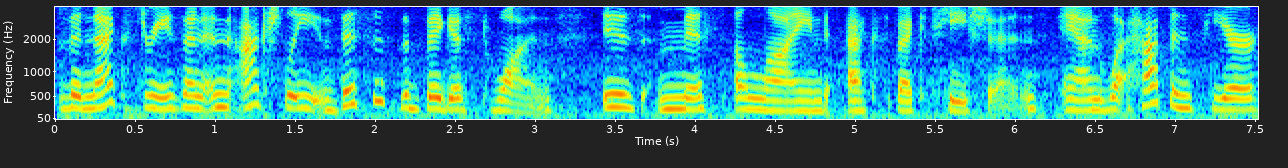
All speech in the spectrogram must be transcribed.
The next reason, and actually, this is the biggest one, is misaligned expectations. And what happens here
